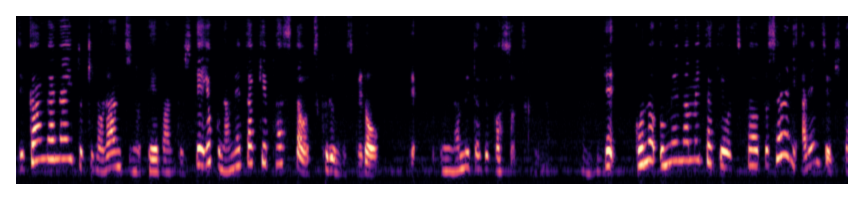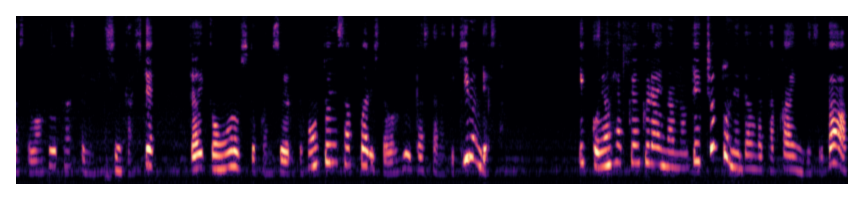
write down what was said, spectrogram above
時間がない時のランチの定番としてよくなめたけパスタを作るんですけど、でなめたけパスタを作るな。うん。でこの梅なめたけを使うとさらにアレンジを効かせた和風パスタに進化して大根おろしとかに添えると本当にさっぱりした和風パスタができるんですと。1個400円くらいなのでちょっと値段が高いんですが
